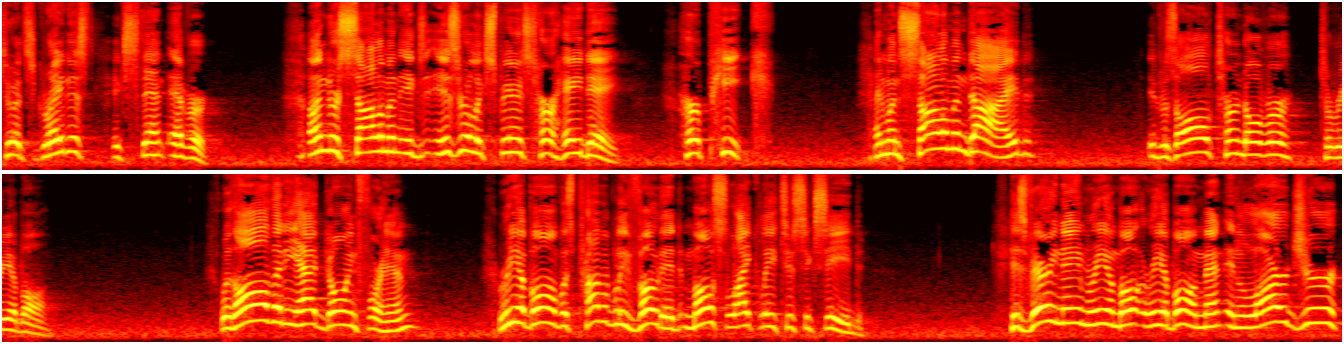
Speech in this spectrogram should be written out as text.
to its greatest extent ever. Under Solomon, Israel experienced her heyday, her peak. And when Solomon died, it was all turned over to Rehoboam. With all that he had going for him, Rehoboam was probably voted most likely to succeed. His very name, Rehoboam, meant enlarger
